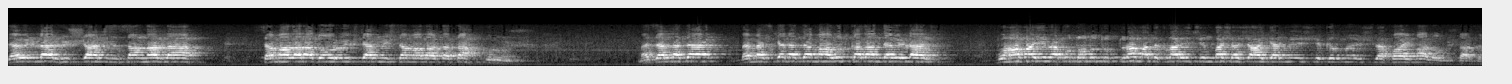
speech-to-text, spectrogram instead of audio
Devirler hüşyar insanlarla semalara doğru yükselmiş, semalarda taht kurmuş. Mezellete ve meskenete maruz kalan devirler, bu havayı ve bu tonu tutturamadıkları için baş aşağı gelmiş, yıkılmış ve paymal olmuşlardır.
